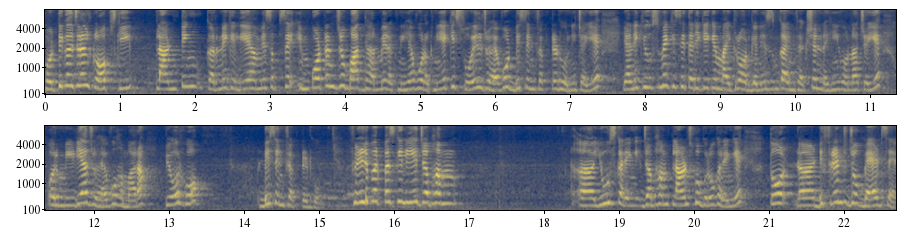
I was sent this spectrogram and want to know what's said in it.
हॉर्टिकल्चरल क्रॉप्स की प्लांटिंग करने के लिए हमें सबसे इंपॉर्टेंट जो बात ध्यान में रखनी है, वो रखनी है कि सोइल जो है वो डिसइंफेक्टेड होनी चाहिए। यानी कि उसमें किसी तरीके के माइक्रो ऑर्गेनिज्म का इन्फेक्शन नहीं होना चाहिए और मीडिया जो है वो हमारा प्योर हो डिसइंफेक्टेड हो। फ़ील्ड पर्पज़ के लिए जब हम यूज़ करेंगे जब हम प्लांट्स को ग्रो करेंगे तो डिफरेंट जो बेड्स हैं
